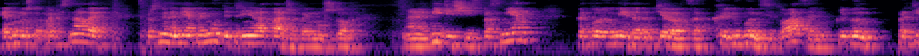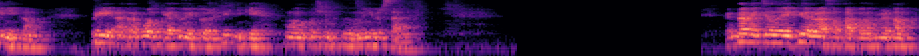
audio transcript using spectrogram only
Я думаю, что профессионалы, спортсмены меня поймут и тренера также поймут, что э, видящий спортсмен, который умеет адаптироваться к любым ситуациям, к любым противникам, при отработке одной и той же техники он очень такой универсальный. Когда вы делаете первый раз атаку, например, там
